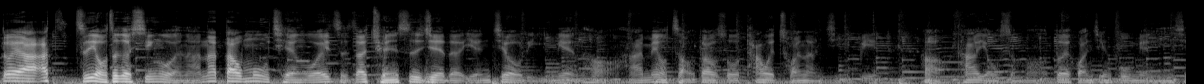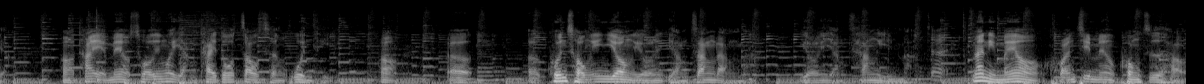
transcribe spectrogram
对啊，啊，只有这个新闻啊。那到目前为止，在全世界的研究里面，哈、还没有找到说它会传染疾病，哈、它有什么对环境负面影响，啊、它也没有说因为养太多造成问题，啊、呃呃，昆虫应用有人养蟑螂嘛，有人养苍蝇嘛，对，那你没有环境没有控制好，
